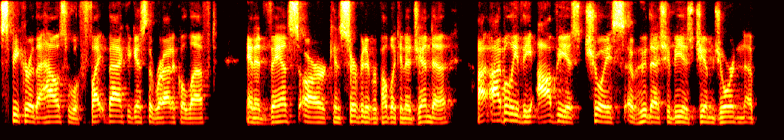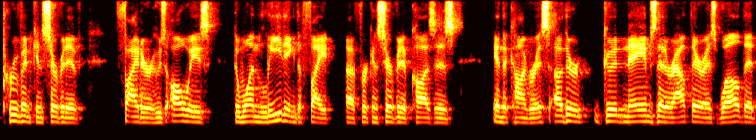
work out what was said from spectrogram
Speaker of the House who will fight back against the radical left and advance our conservative Republican agenda. I, I, believe the obvious choice of who that should be is Jim Jordan, a proven conservative fighter who's always the one leading the fight uh, for conservative causes in the Congress. Other good names that are out there as well that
